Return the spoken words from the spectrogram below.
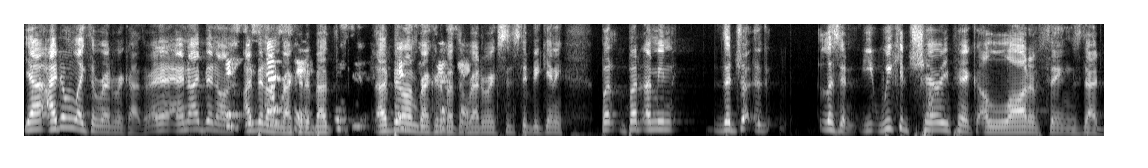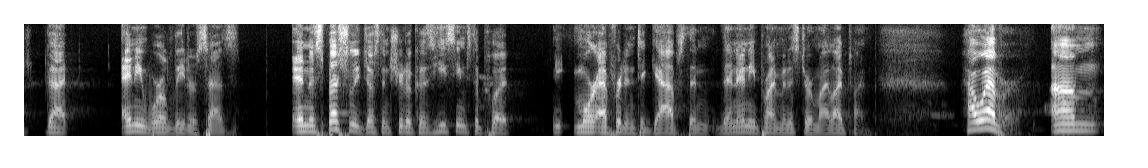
Yeah, I don't like the rhetoric either, and, and I've been on It's I've been on record about I've been it's on record about the rhetoric since the beginning. But but I mean the ju- listen, we could cherry pick a lot of things that that any world leader says, and especially Justin Trudeau because he seems to put more effort into gaps than than any prime minister in my lifetime. However, um,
